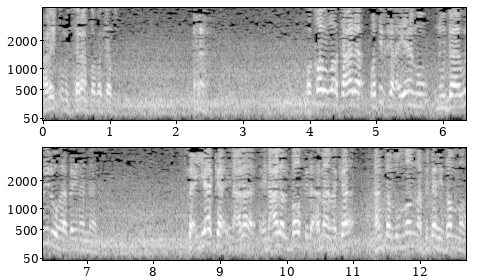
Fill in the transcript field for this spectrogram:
عليكم السلام وبركاته. وقال الله تعالى وتلك الأيام نداولها بين الناس. فإياك إن على, إن على الباطل أمامك أن تظنن في الله ظنا.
